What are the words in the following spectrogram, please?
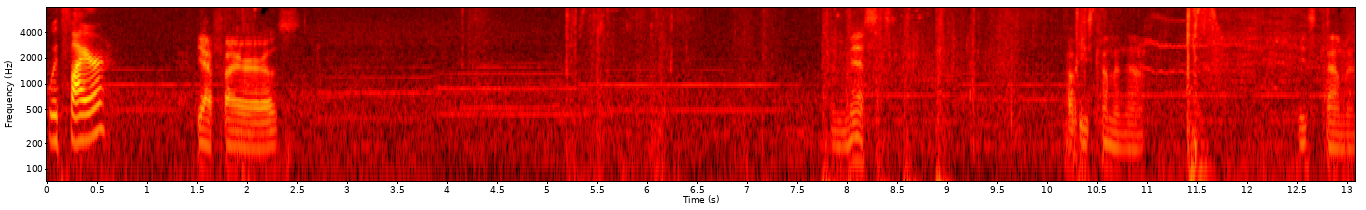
With fire? Yeah, fire arrows. I missed. Oh, he's coming now. He's coming.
